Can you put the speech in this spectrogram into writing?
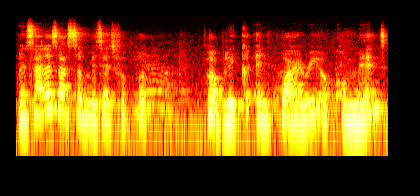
When standards are submitted for pu public inquiry or comment,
